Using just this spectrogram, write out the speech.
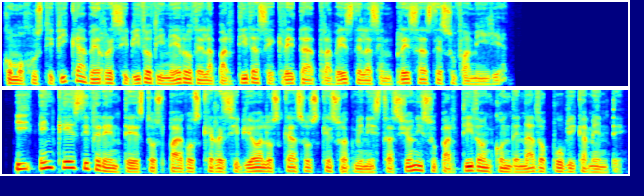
cómo justifica haber recibido dinero de la partida secreta a través de las empresas de su familia. ¿Y en qué es diferente estos pagos que recibió a los casos que su administración y su partido han condenado públicamente?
